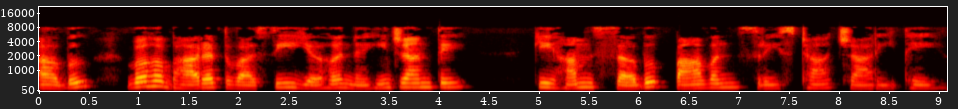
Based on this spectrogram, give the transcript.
अब वह भारतवासी यह नहीं जानते कि हम सब पावन श्रेष्ठाचारी थे।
